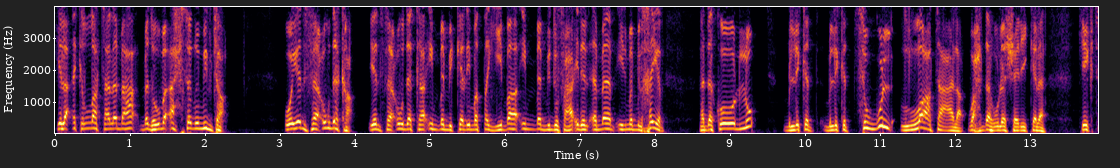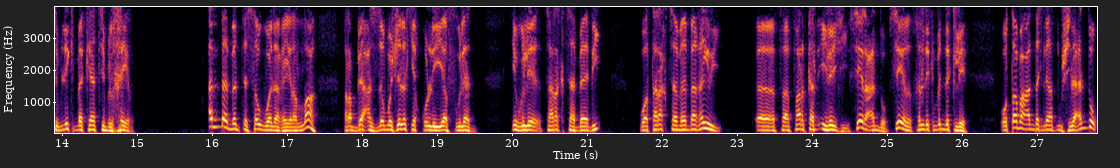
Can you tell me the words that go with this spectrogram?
كيلاقيك الله تعالى مع من هما أحسن منك. ويدفعونك يدفعونك إما بكلمة طيبة إما بدفعة إلى الأمام إما بالخير. هذا كله باللي كت باللي كتسول الله تعالى وحده لا شريك له كيكتب لك مكاتب الخير. أما من تسول غير الله ربي عز وجل كيقول لي يا فلان. كيقول لي تركت بابي وتركت باب غيري. آه، فاركض إليه. سير عنده سير خليك بدك ليه. وطبعا عندك اللي غتمشي لعنده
